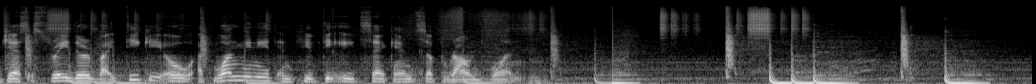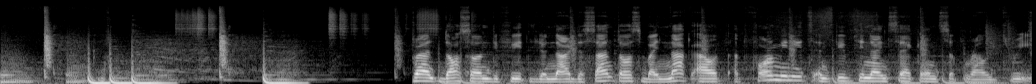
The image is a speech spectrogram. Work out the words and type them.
Jess Strader by TKO at 1 minute and 58 seconds of round 1. Grant Dawson defeat Leonardo Santos by knockout at 4 minutes and 59 seconds of round 3.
